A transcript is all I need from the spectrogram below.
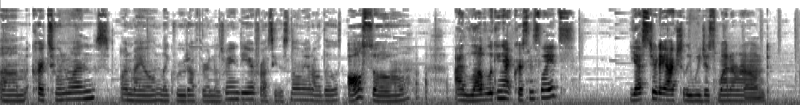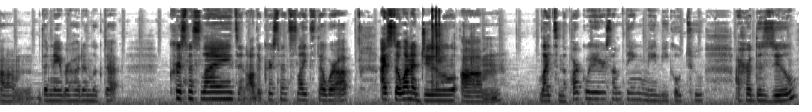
um, cartoon ones on my own, like Rudolph the Red-Nosed Reindeer, Frosty the Snowman, all those. Also, I love looking at Christmas lights. Yesterday, actually, we just went around um, the neighborhood and looked at Christmas lights and all the Christmas lights that were up. I still want to do um, lights in the parkway or something. Maybe go to, I heard the zoo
